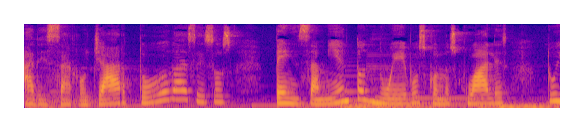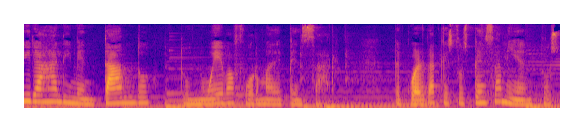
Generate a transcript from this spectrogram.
a desarrollar todos esos pensamientos nuevos con los cuales tú irás alimentando tu nueva forma de pensar. Recuerda que estos pensamientos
